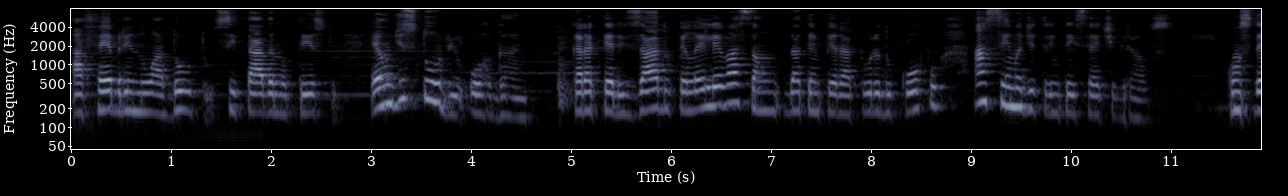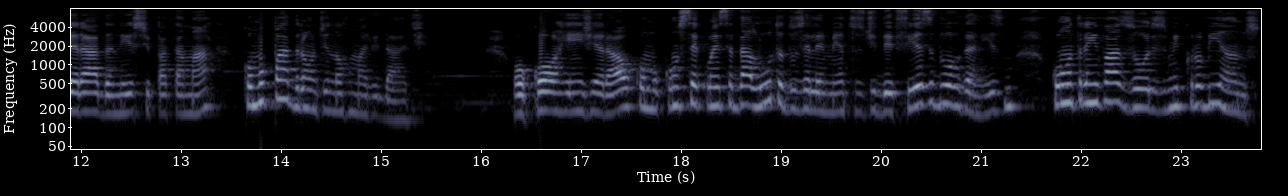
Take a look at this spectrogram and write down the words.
A febre no adulto, citada no texto, é um distúrbio orgânico, caracterizado pela elevação da temperatura do corpo acima de 37 graus, considerada neste patamar como padrão de normalidade. Ocorre, em geral, como consequência da luta dos elementos de defesa do organismo contra invasores microbianos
